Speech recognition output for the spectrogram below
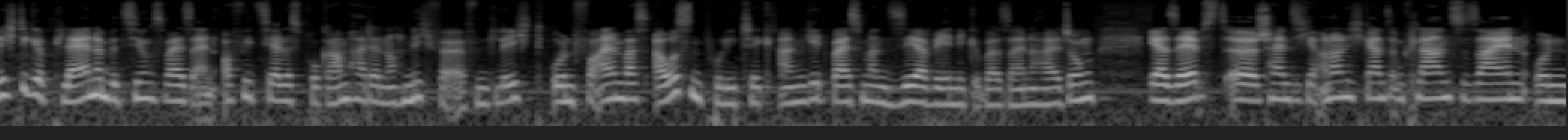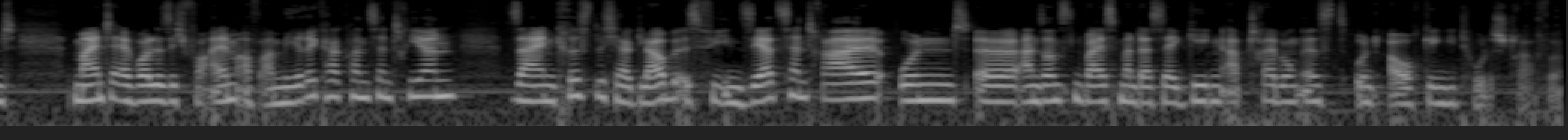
Richtige Pläne bzw. ein offizielles Programm hat er noch nicht veröffentlicht und vor allem was Außenpolitik angeht, weiß man sehr wenig über seine Haltung. Er selbst äh, scheint sich ja auch noch nicht ganz im Klaren zu sein und meinte, er wolle sich vor allem auf Amerika konzentrieren. Sein christlicher Glaube ist für ihn sehr zentral und äh, ansonsten weiß man, dass er gegen Abtreibung ist und auch gegen die Todesstrafe.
